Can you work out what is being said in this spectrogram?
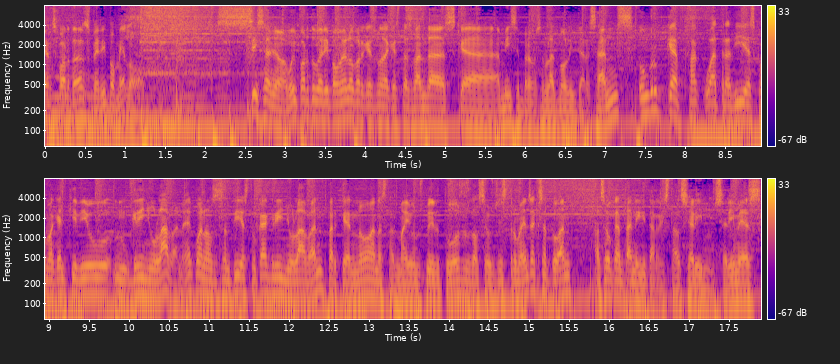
ens portes Beri Pomelo. Sí, senyor. Avui porto Beri Pomelo perquè és una d'aquestes bandes que a mi sempre m'ha semblat molt interessants. Un grup que fa quatre dies, com aquell qui diu, mm, grinyolaven, eh? Quan els senties tocar, grinyolaven, perquè no han estat mai uns virtuosos dels seus instruments, exceptuant el seu cantant i guitarrista, el Xerim. Xerim és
